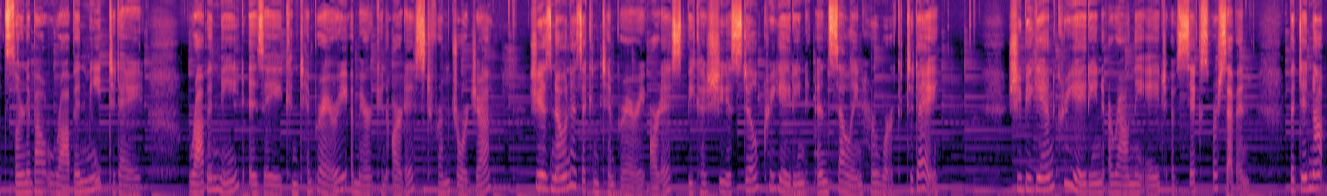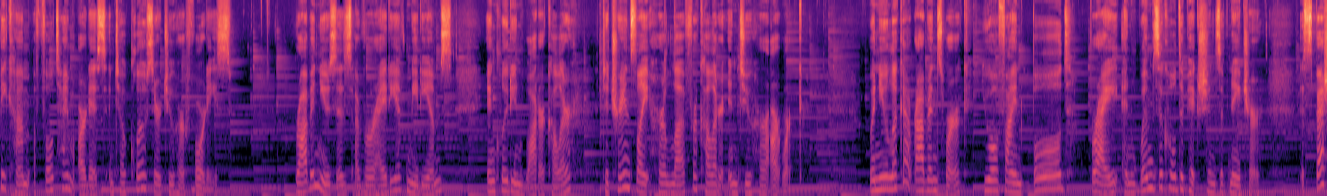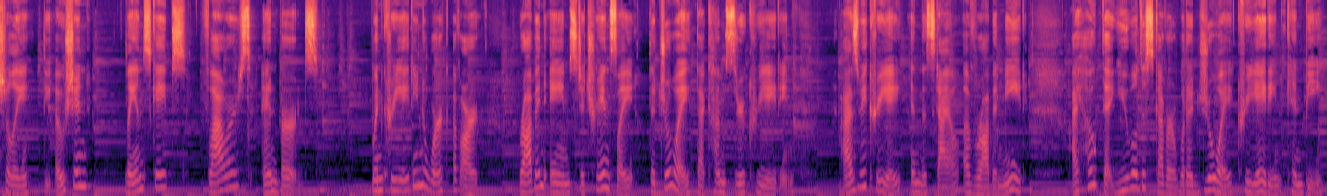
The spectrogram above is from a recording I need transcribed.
Let's learn about Robin Mead today. Robin Mead is a contemporary American artist from Georgia. She is known as a contemporary artist because she is still creating and selling her work today. She began creating around the age of six or seven, but did not become a full time artist until closer to her 40s. Robin uses a variety of mediums, including watercolor, to translate her love for color into her artwork. When you look at Robin's work, you will find bold, bright, and whimsical depictions of nature, especially the ocean, landscapes, flowers, and birds. When creating a work of art, Robin aims to translate the joy that comes through creating. As we create in the style of Robin Mead, I hope that you will discover what a joy creating can be.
